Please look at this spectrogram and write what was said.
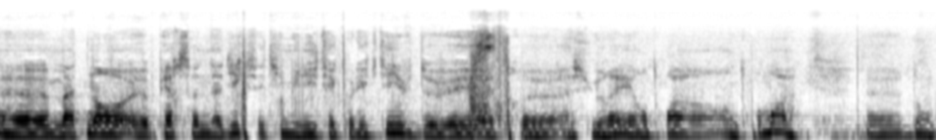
Euh, maintenant, euh, personne n'a dit que cette immunité collective devait être assurée en trois, en trois mois. Donc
